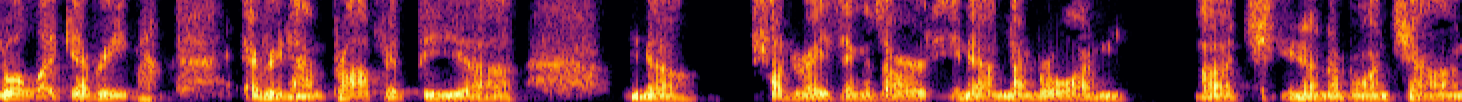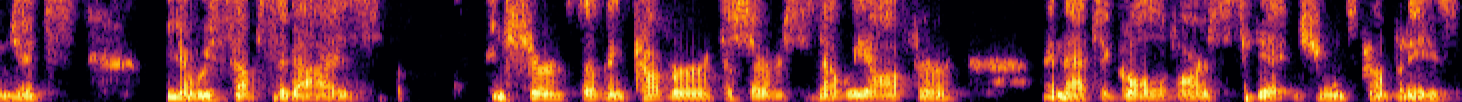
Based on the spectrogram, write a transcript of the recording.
well like every every nonprofit the uh, you know fundraising is our you know number one uh, you know number one challenge. It's you know we subsidize insurance doesn't cover the services that we offer and that's a goal of ours to get insurance companies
